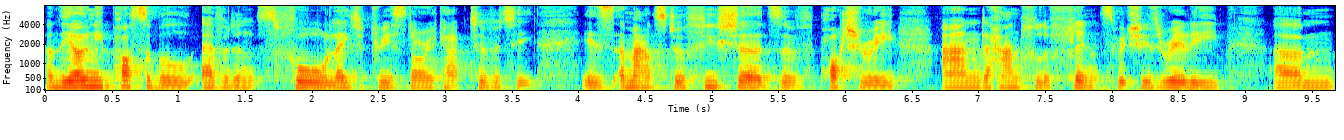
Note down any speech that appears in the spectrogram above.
And the only possible evidence for later prehistoric activity is amounts to a few sherds of pottery and a handful of flints, which is really um,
